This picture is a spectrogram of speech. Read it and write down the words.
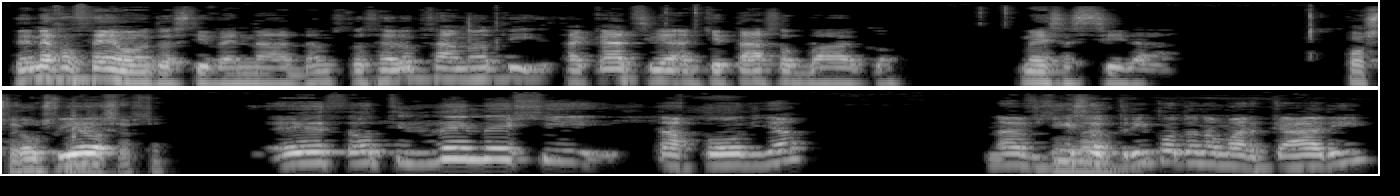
δεν έχω θέμα με τον Steven Adams το θεωρώ πιθανό ότι θα κάτσει αρκετά στον πάκο μέσα στη σειρά Πώς το, το οποίο, αυτό; Ε, ότι δεν έχει τα πόδια να βγει ναι. στο τρίποντο να μαρκάρει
